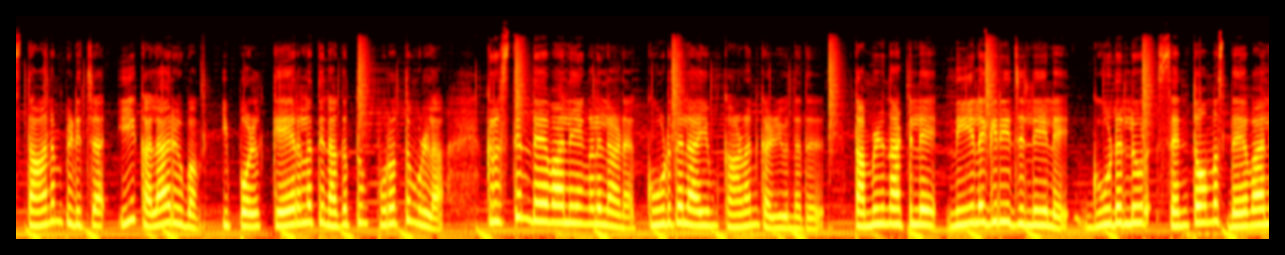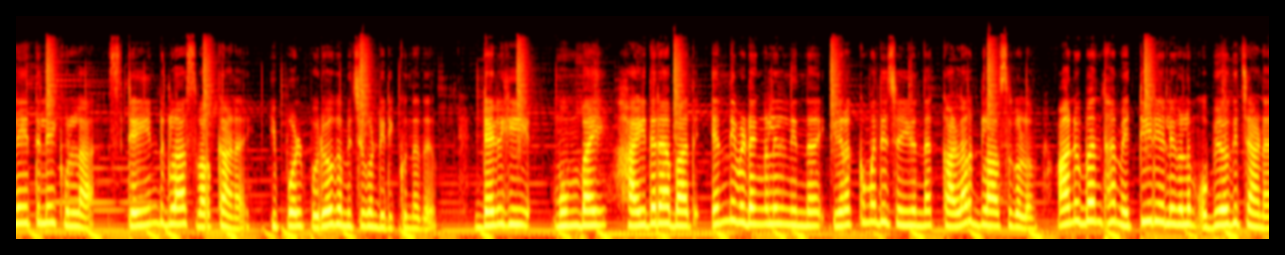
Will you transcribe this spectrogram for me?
സ്ഥാനം പിടിച്ച ഈ കലാരൂപം ഇപ്പോൾ കേരളത്തിനകത്തും പുറത്തുമുള്ള ക്രിസ്ത്യൻ ദേവാലയങ്ങളിലാണ് കൂടുതലായും കാണാൻ കഴിയുന്നത്. തമിഴ്നാട്ടിലെ നീലഗിരി ജില്ലയിലെ ഗൂഡല്ലൂർ സെന്റ് തോമസ് ദേവാലയത്തിലേക്കുള്ള സ്റ്റെയിൻഡ് ഗ്ലാസ് വർക്കാണ് ഇപ്പോൾ പുരോഗമിച്ചുകൊണ്ടിരിക്കുന്നത്. ഡൽഹി മുംബൈ ഹൈദരാബാദ് എന്നിവിടങ്ങളിൽ നിന്ന് ഇറക്കുമതി ചെയ്യുന്ന കളർ ഗ്ലാസുകളും അനുബന്ധ മെറ്റീരിയലുകളും ഉപയോഗിച്ചാണ്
